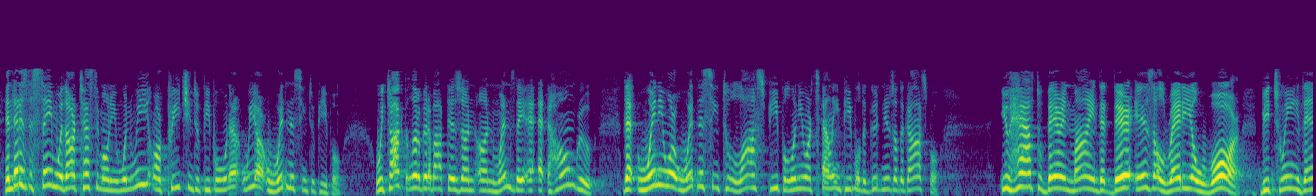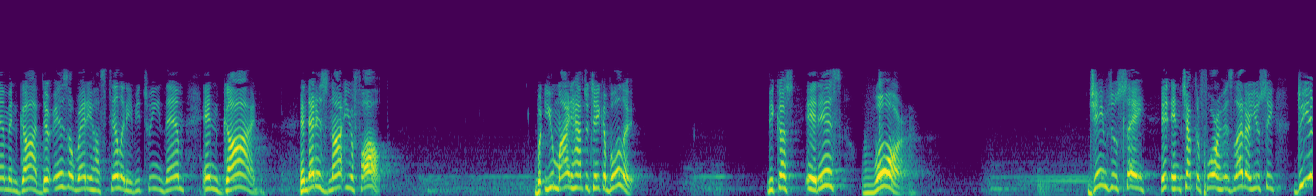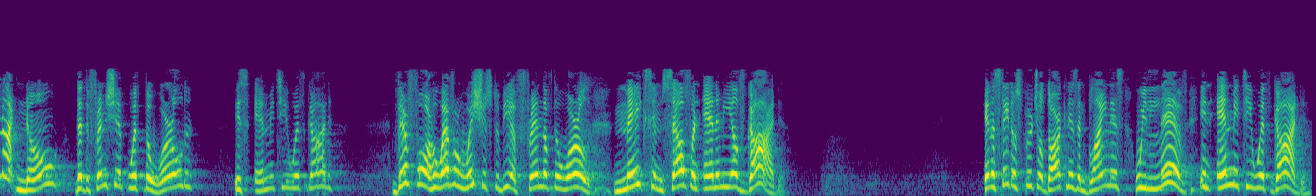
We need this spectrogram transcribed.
And that is the same with our testimony. When we are preaching to people, when we are witnessing to people. We talked a little bit about this on, on Wednesday at, at home group. That when you are witnessing to lost people, when you are telling people the good news of the gospel, you have to bear in mind that there is already a war between them and God. There is already hostility between them and God. And that is not your fault. But you might have to take a bullet. Because it is war. James will say in chapter 4 of his letter, he'll say, Do you not know that the friendship with the world is enmity with God? Therefore, whoever wishes to be a friend of the world makes himself an enemy of God. In a state of spiritual darkness and blindness, we live in enmity with God.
